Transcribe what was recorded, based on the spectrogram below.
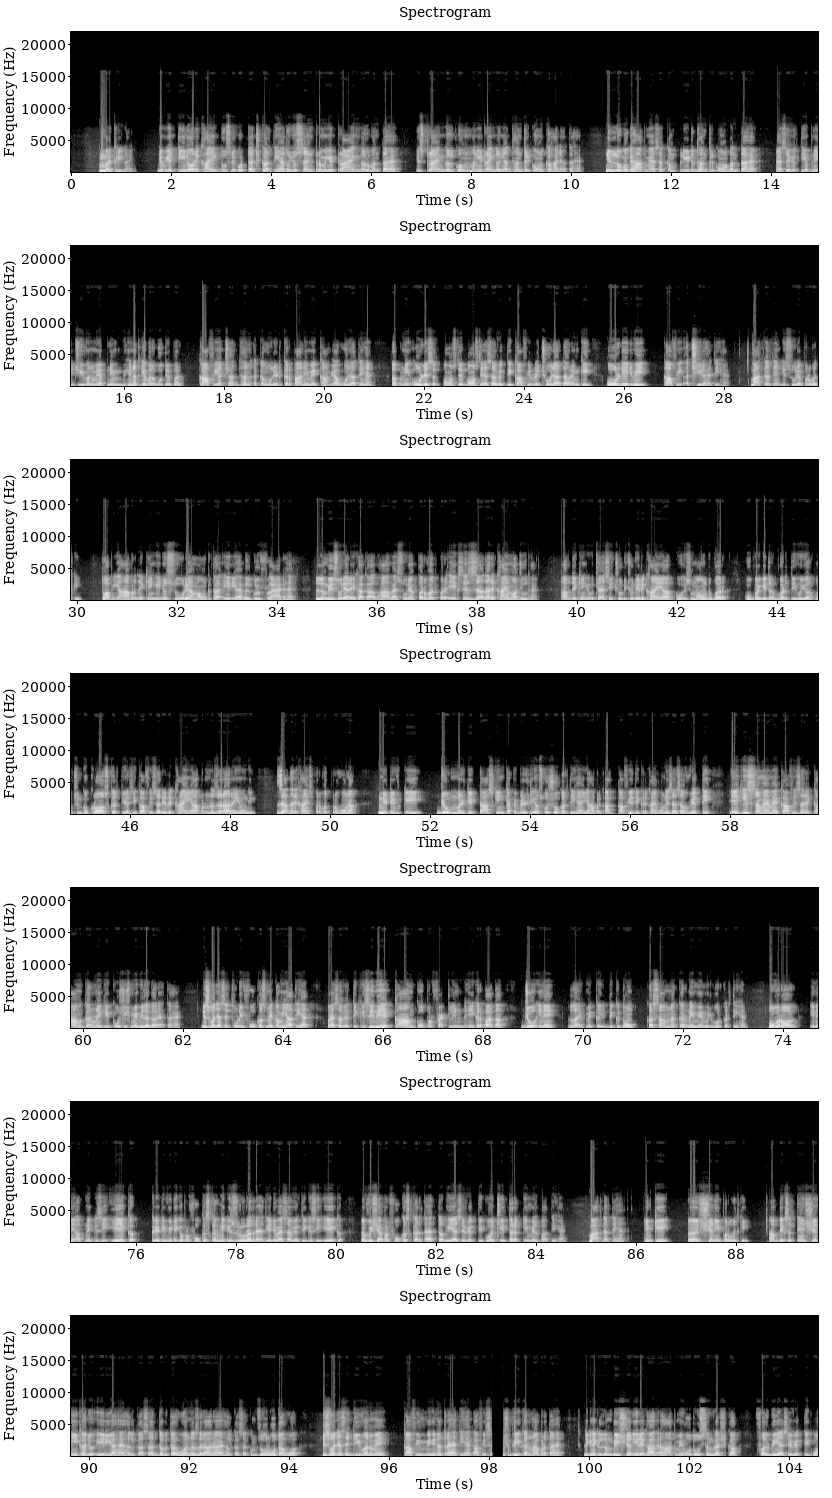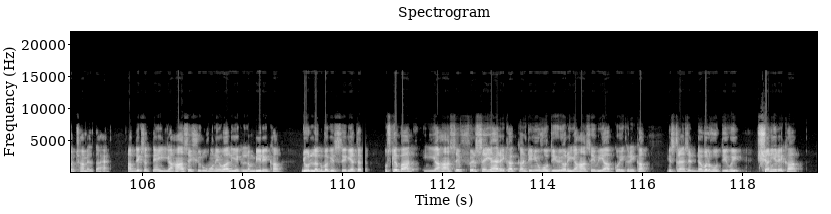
मरकरी लाइन जब ये तीनों रेखाएँ एक दूसरे को टच करती हैं तो जो सेंटर में ये ट्रायंगल बनता है, इस ट्रायंगल को मनी ट्रायंगल या धन त्रिकोण कहा जाता है। जिन लोगों के हाथ में ऐसा कंप्लीट धन त्रिकोण बनता है ऐसे व्यक्ति अपने जीवन में अपनी मेहनत के बलबूते पर काफ़ी अच्छा धन अकमुलेट कर पाने में कामयाब हो जाते हैं। अपनी ओल्ड एज तक पहुँचते पहुँचते ऐसा व्यक्ति काफ़ी रिच हो जाता है और इनकी ओल्ड एज भी काफ़ी अच्छी रहती है। बात करते हैं इनकी सूर्य पर्वत की। तो आप यहाँ पर देखेंगे जो सूर्य माउंट का एरिया है, बिल्कुल फ्लैट है। लंबी सूर्य रेखा का अभाव है। सूर्य पर्वत पर एक से ज़्यादा रेखाएँ मौजूद हैं। आप देखेंगे कुछ ऐसी छोटी छोटी रेखाएँ आपको इस माउंट पर ऊपर की तरफ़ बढ़ती हुई और कुछ इनको क्रॉस करती हुई ऐसी काफ़ी सारी रेखाएँ यहाँ पर नज़र आ रही होंगी। ज़्यादा रेखाएँ इस पर्वत पर होना नेटिव की जो मल्टीटास्किंग कैपेबिलिटी है उसको शो करती है। यहाँ पर काफ़ी अधिक रेखाएँ होने से ऐसा व्यक्ति एक ही समय में काफ़ी सारे काम करने की कोशिश में भी लगा रहता है। जिस वजह से थोड़ी फोकस में कमी आती है और ऐसा व्यक्ति किसी भी एक काम को परफेक्टली नहीं कर पाता, जो इन्हें लाइफ में कई दिक्कतों का सामना करने में मजबूर करती हैं। ओवरऑल इन्हें अपने किसी एक क्रिएटिविटी के ऊपर फोकस करने की ज़रूरत रहती है। जब ऐसा व्यक्ति किसी एक विषय पर फोकस करता है, तभी ऐसे व्यक्ति को अच्छी तरक्की मिल पाती है। बात करते हैं इनकी शनि पर्वत की। आप देख सकते हैं शनि का जो एरिया है, हल्का सा दबता हुआ नज़र आ रहा है, हल्का सा कमज़ोर होता हुआ। जिस वजह से जीवन में काफ़ी मेहनत रहती है, काफ़ी संघर्ष भी करना पड़ता है। लेकिन एक लंबी शनि रेखा अगर हाथ में हो तो उस संघर्ष का फल भी ऐसे व्यक्ति को अच्छा मिलता है। आप देख सकते हैं, यहाँ से शुरू होने वाली एक लंबी रेखा जो लगभग इस एरिया तक, उसके बाद यहाँ से फिर से यह रेखा कंटिन्यू होती हुई और यहाँ से भी आपको एक रेखा इस तरह से डबल होती हुई शनि रेखा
